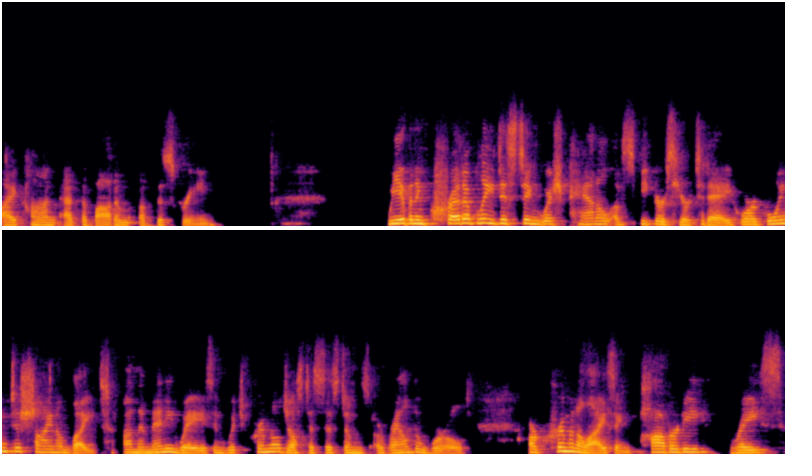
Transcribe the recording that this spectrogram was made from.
icon at the bottom of the screen. We have an incredibly distinguished panel of speakers here today who are going to shine a light on the many ways in which criminal justice systems around the world are criminalizing poverty, race,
